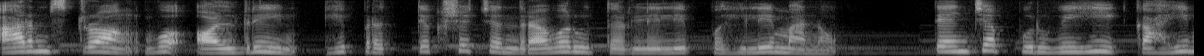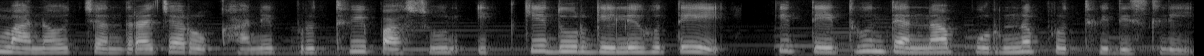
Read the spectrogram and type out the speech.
आर्मस्ट्रॉंग व ऑलरिन हे प्रत्यक्ष चंद्रावर उतरलेले पहिले मानव. त्यांच्या पूर्वीही काही मानव चंद्राच्या रोखाने पृथ्वीपासून इतके दूर गेले होते की तेथून त्यांना पूर्ण पृथ्वी दिसली.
